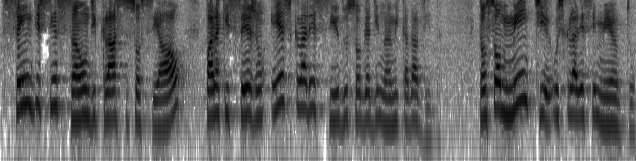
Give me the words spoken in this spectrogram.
sem distinção de classe social, para que sejam esclarecidos sobre a dinâmica da vida. Então, somente o esclarecimento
